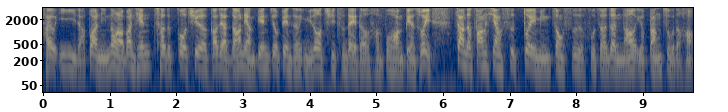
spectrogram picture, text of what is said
才有意义的。不然你弄了半天，车子过去了高架，然后两边就变成雨漏区之类的，很不方便。所以这样的方向是对民众是负责任，然后有帮助的哈。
